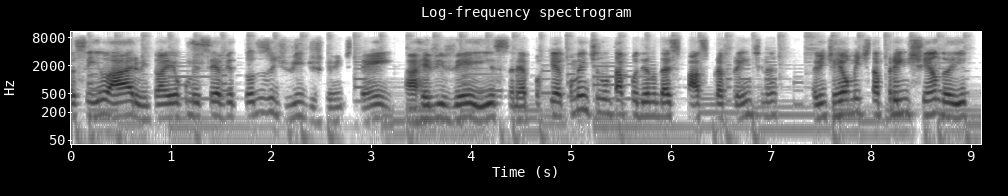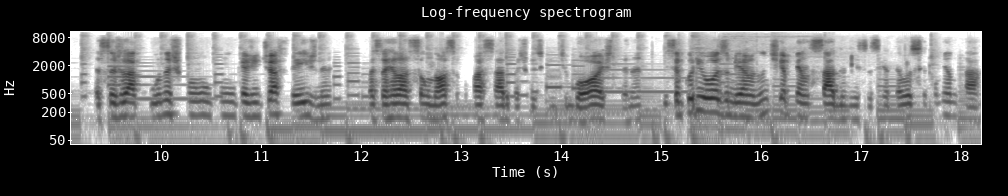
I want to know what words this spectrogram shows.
assim, hilário. Então aí eu comecei a ver todos os vídeos que a gente tem, a reviver isso, né? Porque como a gente não tá podendo dar espaço para frente, né? A gente realmente está preenchendo aí essas lacunas com, com o que a gente já fez, né? Com essa relação nossa com o passado, com as coisas que a gente gosta, né? Isso é curioso mesmo, eu não tinha pensado nisso, assim, até você comentar.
